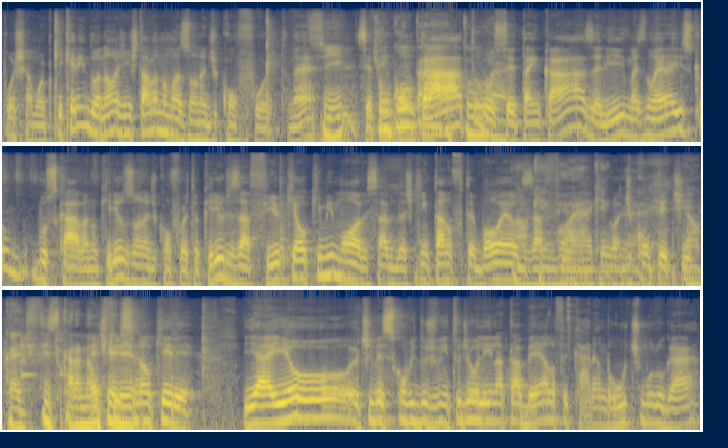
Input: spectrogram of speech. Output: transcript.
poxa amor, porque querendo ou não a gente estava numa zona de conforto, né? Sim, Você tem um contrato, é. você está em casa ali, mas não era isso que eu buscava, não queria zona de conforto, eu queria o desafio que é o que me move, sabe? Acho que quem está no futebol é o Não, desafio, quem gosta, né? Quem gosta de é. competir. Não, é difícil o cara não é querer. difícil não querer. E aí eu, eu tive esse convite do Juventude, eu olhei na tabela, eu falei, caramba, último lugar,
